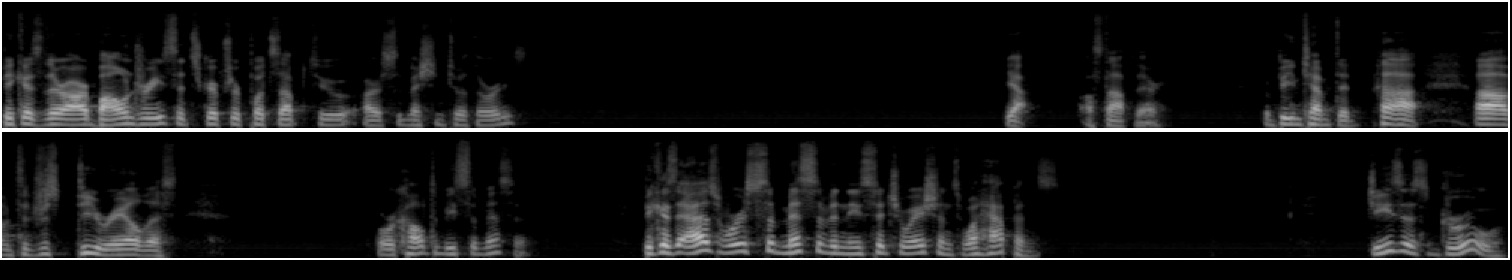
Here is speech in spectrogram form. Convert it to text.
because there are boundaries that Scripture puts up to our submission to authorities. Yeah, I'll stop there. I'm being tempted um, to just derail this. But we're called to be submissive. Because as we're submissive in these situations, what happens? Jesus grew.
